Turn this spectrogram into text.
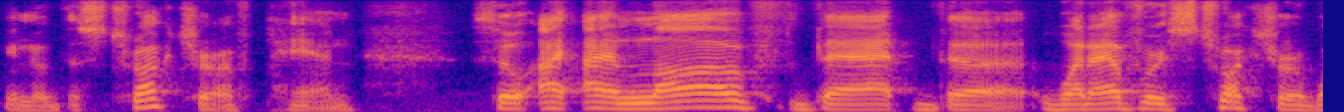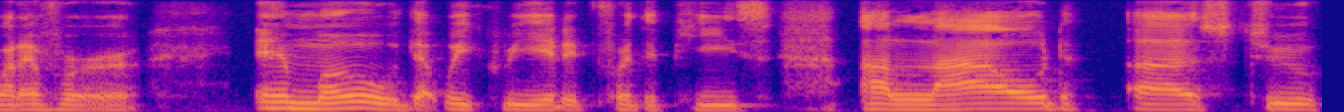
you know the structure of Pan. So I, I love that the whatever structure, whatever MO that we created for the piece allowed us to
